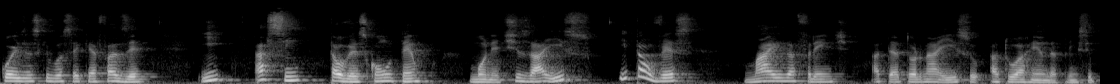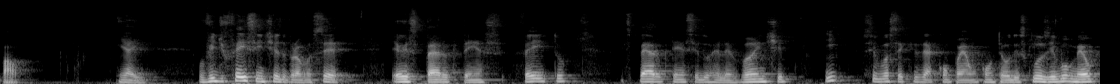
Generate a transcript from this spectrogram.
coisas que você quer fazer e assim, talvez com o tempo, monetizar isso e talvez mais à frente até tornar isso a tua renda principal. E aí, o vídeo fez sentido para você? Eu espero que tenha feito, espero que tenha sido relevante. E se você quiser acompanhar um conteúdo exclusivo meu,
